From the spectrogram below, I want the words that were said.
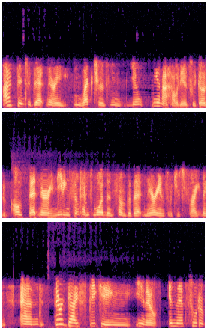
I've been to veterinary lectures, and you know, you know how it is. We go to all veterinary meetings, sometimes more than some of the veterinarians, which is frightening. And there are guys speaking, you know, in that sort of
